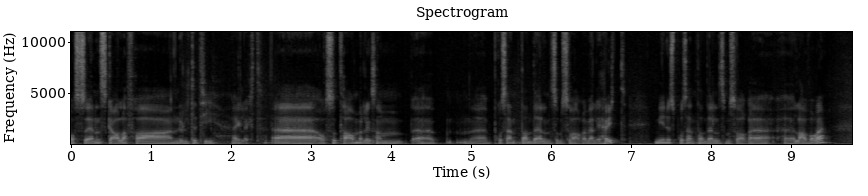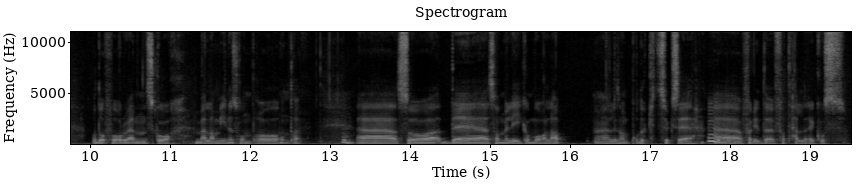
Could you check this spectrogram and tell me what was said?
Og så er det en skala fra null til ti, egentlig. og så tar vi liksom prosentandelen som svarer veldig høyt minus prosentandelen som svarer eh, lavere. Og da får du en score mellom minus 100 og 100. Mm. Eh, så det er sånn vi liker å måle eh, liksom produktsuksess, mm. fordi det forteller deg hvordan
